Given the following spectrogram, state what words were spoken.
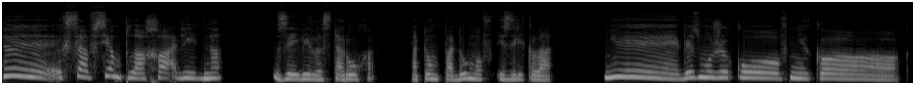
«Эх, совсем плоха, видно», — заявила старуха. Потом, подумав, изрекла. «Не, без мужиков никак».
